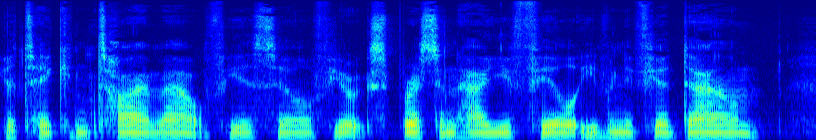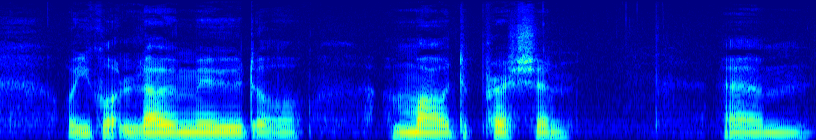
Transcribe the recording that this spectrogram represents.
you're taking time out for yourself. You're expressing how you feel, even if you're down or you've got low mood or a mild depression. Um,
